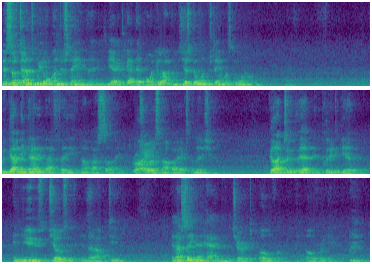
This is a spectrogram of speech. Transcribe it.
Now, sometimes we don't understand things. Yeah, You ever got that point in your life where you just don't understand what's going on? We've got to be guided by faith, not by sight. Right. Trust, not by explanation. God took that and put it together and used Joseph in that opportunity. And I've seen that happen in the church over and over again.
